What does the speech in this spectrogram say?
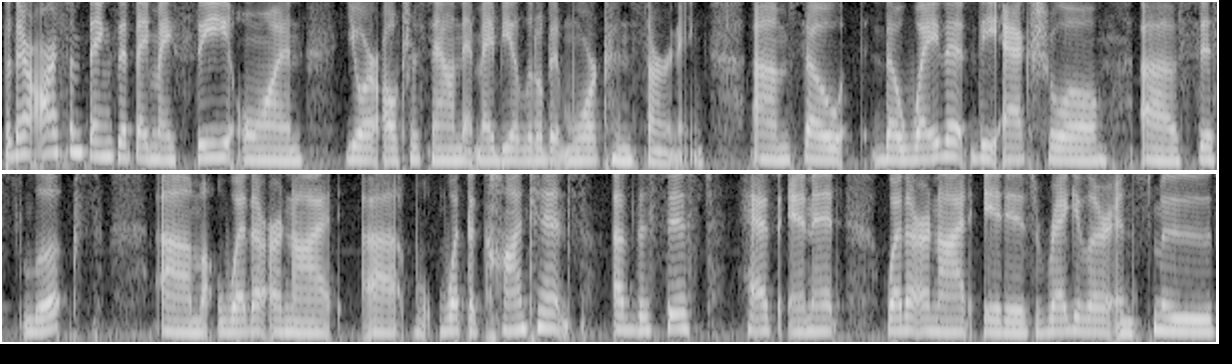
but there are some things that they may see on your ultrasound that may be a little bit more concerning. Um, so, the way that the actual uh, cyst looks, um, whether or not uh, what the contents of the cyst has in it, whether or not it is regular and smooth,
